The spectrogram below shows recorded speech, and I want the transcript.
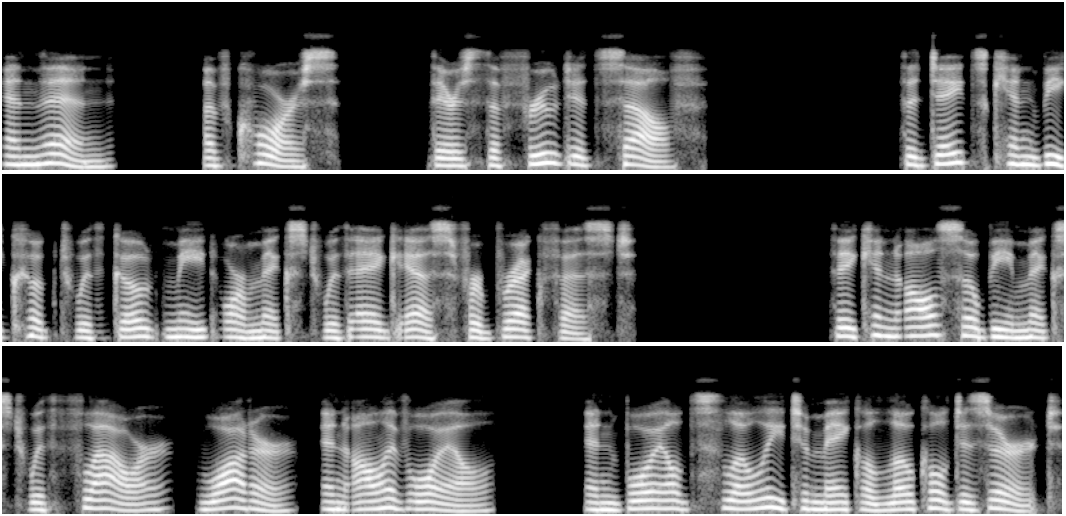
And then, of course, there's the fruit itself. The dates can be cooked with goat meat or mixed with egg s for breakfast. They can also be mixed with flour, water, and olive oil, and boiled slowly to make a local dessert.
